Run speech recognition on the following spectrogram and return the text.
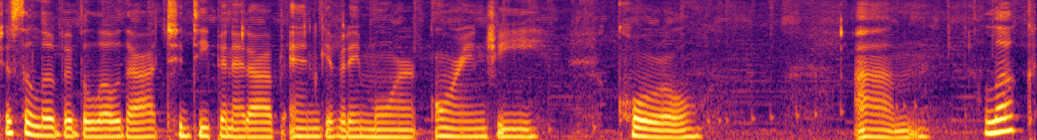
just a little bit below that to deepen it up and give it a more orangey coral um, look.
